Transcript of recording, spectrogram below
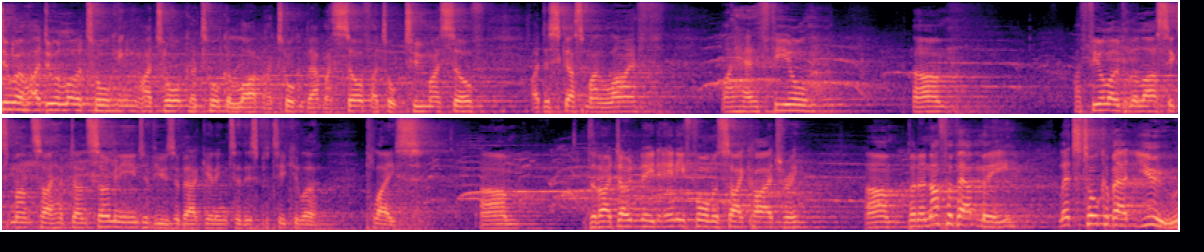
Do, a, I do a lot of talking. I talk, I talk a lot. I talk about myself. I talk to myself. I discuss my life. I have, feel, um, I feel over the last six months I have done so many interviews about getting to this particular place um, that I don't need any form of psychiatry. Um, but enough about me. Let's talk about you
